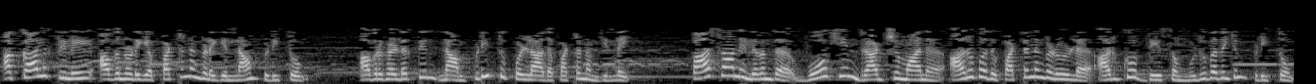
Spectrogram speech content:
அக்காலத்திலே அவனுடைய பட்டணங்களையெல்லாம் பிடித்தோம். அவர்களிடத்தில் நாம் பிடித்துக் கொள்ளாத பட்டணம் இல்லை. பாசானில் இருந்த ஓகின் ராஜ்யமான அறுபது பட்டணங்களுள்ள அர்கோப் தேசம் முழுவதையும் பிடித்தோம்.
